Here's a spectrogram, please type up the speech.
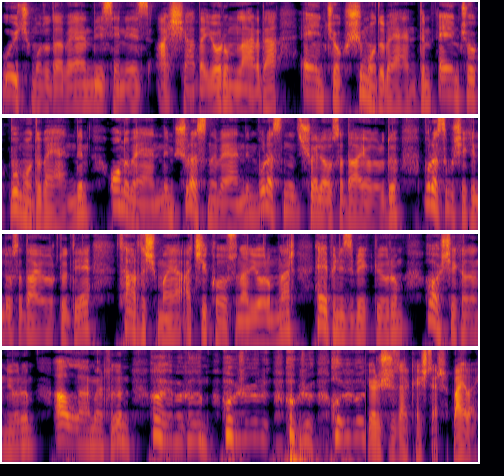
Bu 3 modu da beğendiyseniz aşağıda yorumlarda en çok şu modu beğendim, en çok bu modu beğendim, onu beğendim, şurasını beğendim, burasını şöyle olsa daha iyi olurdu, burası bu şekilde olsa daha iyi olurdu diye tartışmaya açık olsun hadi yorumlar. Hepinizi bekliyorum. Hoşçakalın diyorum. Allah'a emanet olun. Hadi bakalım. Hoşçakalın. Görüşürüz arkadaşlar. Bye bye.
